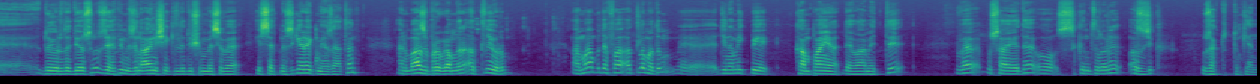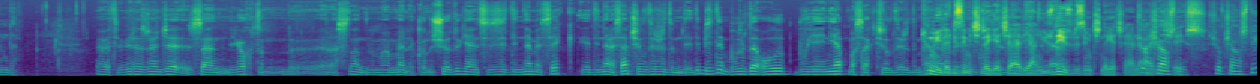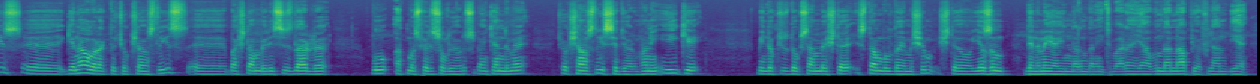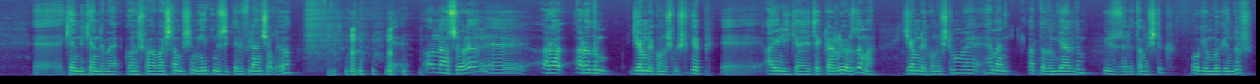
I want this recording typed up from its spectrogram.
duyuruda diyorsunuz ya hepimizin aynı şekilde düşünmesi ve hissetmesi gerekmiyor zaten. Hani bazı programları atlıyorum. Ama bu defa atlamadım. E, dinamik bir kampanya devam etti. Ve bu sayede o sıkıntıları azıcık uzak tuttum kendimden. Evet biraz önce sen yoktun Eraslan Muammer'le konuşuyorduk. Yani sizi dinlemesek dinlemesem çıldırırdım dedi. Biz de burada olup bu yayını yapmasak çıldırırdım. Tümüyle bizim için de geçerli yani yüzde yüz bizim için de geçerli. Çok aynı şanslıyız. Şey. Çok şanslıyız. Ee, genel olarak da çok şanslıyız. Ee, baştan beri sizlerle bu atmosferi soluyoruz. Ben kendimi çok şanslı hissediyorum. Hani iyi ki 1995'te İstanbul'daymışım. İşte o yazın deneme yayınlarından itibaren ya bunlar ne yapıyor falan diye e, kendi kendime konuşmaya başlamışım. Hint müzikleri falan çalıyor. e, ondan sonra e, ara, aradım Cem'le konuşmuştuk. Hep e, aynı hikayeyi tekrarlıyoruz ama Cem'le konuştum ve hemen atladım geldim. Yüz üzere tanıştık. O gün bugündür.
